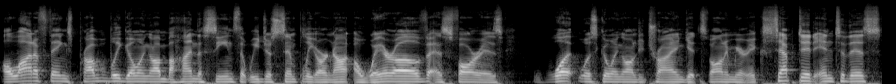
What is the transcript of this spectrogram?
a lot of things probably going on behind the scenes that we just simply are not aware of as far as what was going on to try and get Zvonimir accepted into this.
